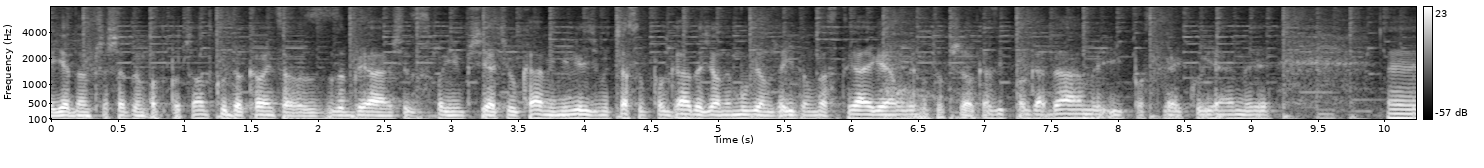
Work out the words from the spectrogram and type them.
E, Jeden przeszedłem od początku do końca. Zebrałem się ze swoimi przyjaciółkami. Nie mieliśmy czasu pogadać. One mówią, że idą na strajk. Ja mówię, no to przy okazji pogadamy i postrajkujemy. E,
